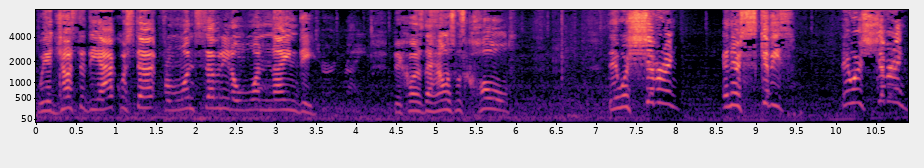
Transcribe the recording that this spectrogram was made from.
we adjusted the aquastat from 170 to 190 because the house was cold. They were shivering in their skivvies. They were shivering.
